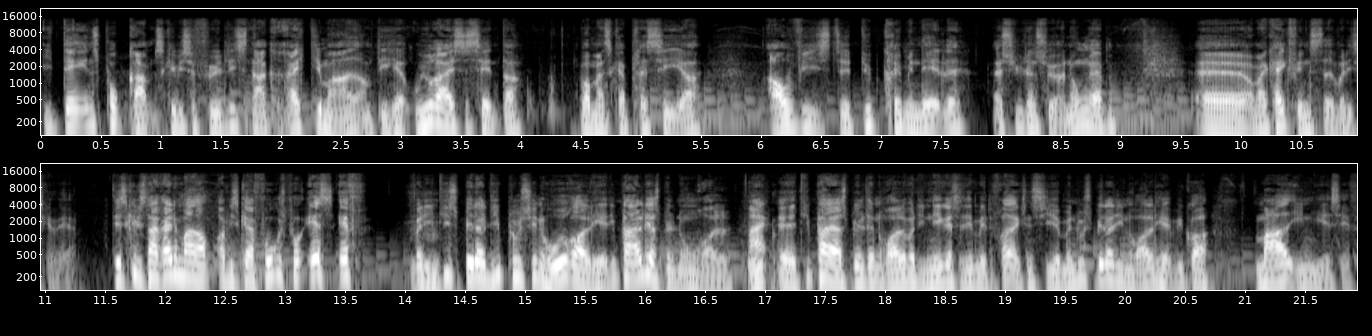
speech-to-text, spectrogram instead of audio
i dagens program skal vi selvfølgelig snakke rigtig meget om det her udrejsecenter, hvor man skal placere afviste, dybt kriminelle asylansøgere, nogle af dem. Øh, og man kan ikke finde et sted, hvor de skal være. Det skal vi snakke rigtig meget om, og vi skal have fokus på SF, fordi mm-hmm. de spiller lige pludselig en hovedrolle her. De plejer aldrig at spille nogen rolle. Nej. Øh, de plejer at spille den rolle, hvor de nikker til det, Mette Frederiksen siger, men nu spiller de en rolle her. Vi går meget ind i SF.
